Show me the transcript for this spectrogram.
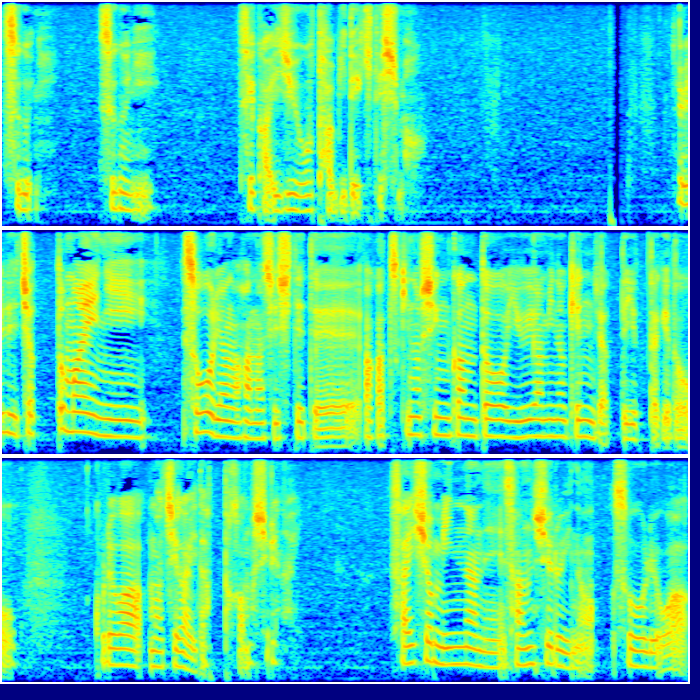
すぐにすぐに世界中を旅できてしまう。それでちょっと前に僧侶の話してて暁の神官と夕闇の賢者って言ったけどこれは間違いだったかもしれない。最初みんなね3種類の僧侶は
